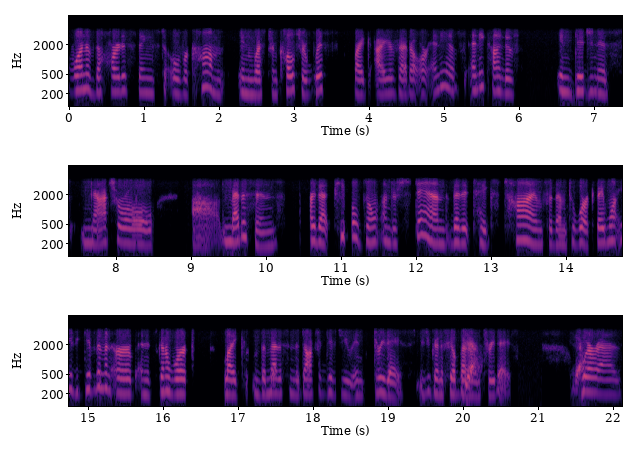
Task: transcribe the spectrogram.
one of the hardest things to overcome in Western culture with like Ayurveda or any of any kind of indigenous natural uh, medicines are that people don't understand that it takes time for them to work. They want you to give them an herb and it's going to work like the medicine the doctor gives you in three days. You're going to feel better Yeah. in three days. yeah. Whereas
